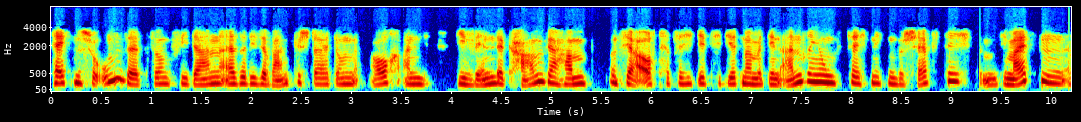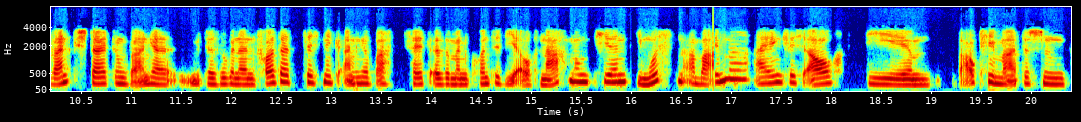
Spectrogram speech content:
technische Umsetzung, wie dann also diese Wandgestaltung auch an die Wände kam. Wir haben uns ja auch tatsächlich dezidiert mal mit den Anbringungstechniken beschäftigt. Die meisten Wandgestaltungen waren ja mit der sogenannten Vorsatztechnik angebracht. Das heißt also, man konnte die auch nachmontieren. Die mussten aber immer eigentlich auch die bauklimatischen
